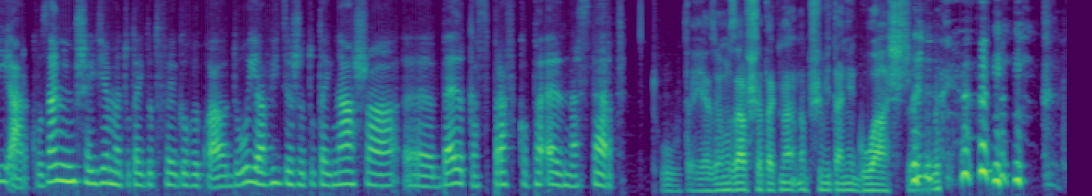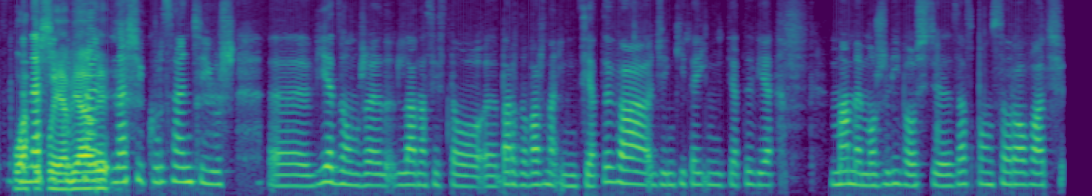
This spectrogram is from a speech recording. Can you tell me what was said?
I Arku, zanim przejdziemy tutaj do Twojego wykładu, ja widzę, że tutaj nasza e, belka sprawko.pl na start. Tutaj ja ją zawsze tak na, na przywitanie głaszczę, płaty Nasi, pojawiały. kursa- nasi kursanci już e, wiedzą, że dla nas jest to e, bardzo ważna inicjatywa. Dzięki tej inicjatywie mamy możliwość e, zasponsorować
